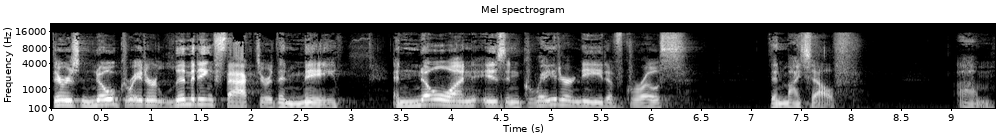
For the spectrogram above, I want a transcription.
There is no greater limiting factor than me, and no one is in greater need of growth than myself. Um,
